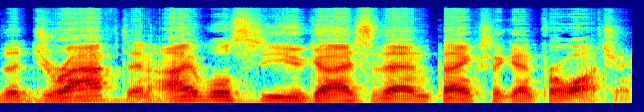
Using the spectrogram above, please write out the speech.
the draft, and I will see you guys then. Thanks again for watching.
